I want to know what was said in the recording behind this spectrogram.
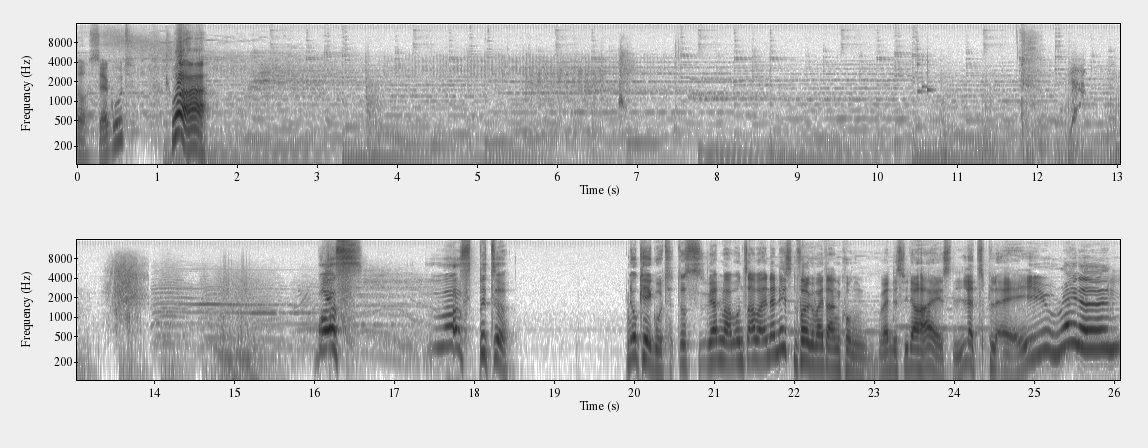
So, sehr gut. Uah! Was? Was bitte? Okay, gut. Das werden wir uns aber in der nächsten Folge weiter angucken, wenn es wieder heißt Let's Play Raiden.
